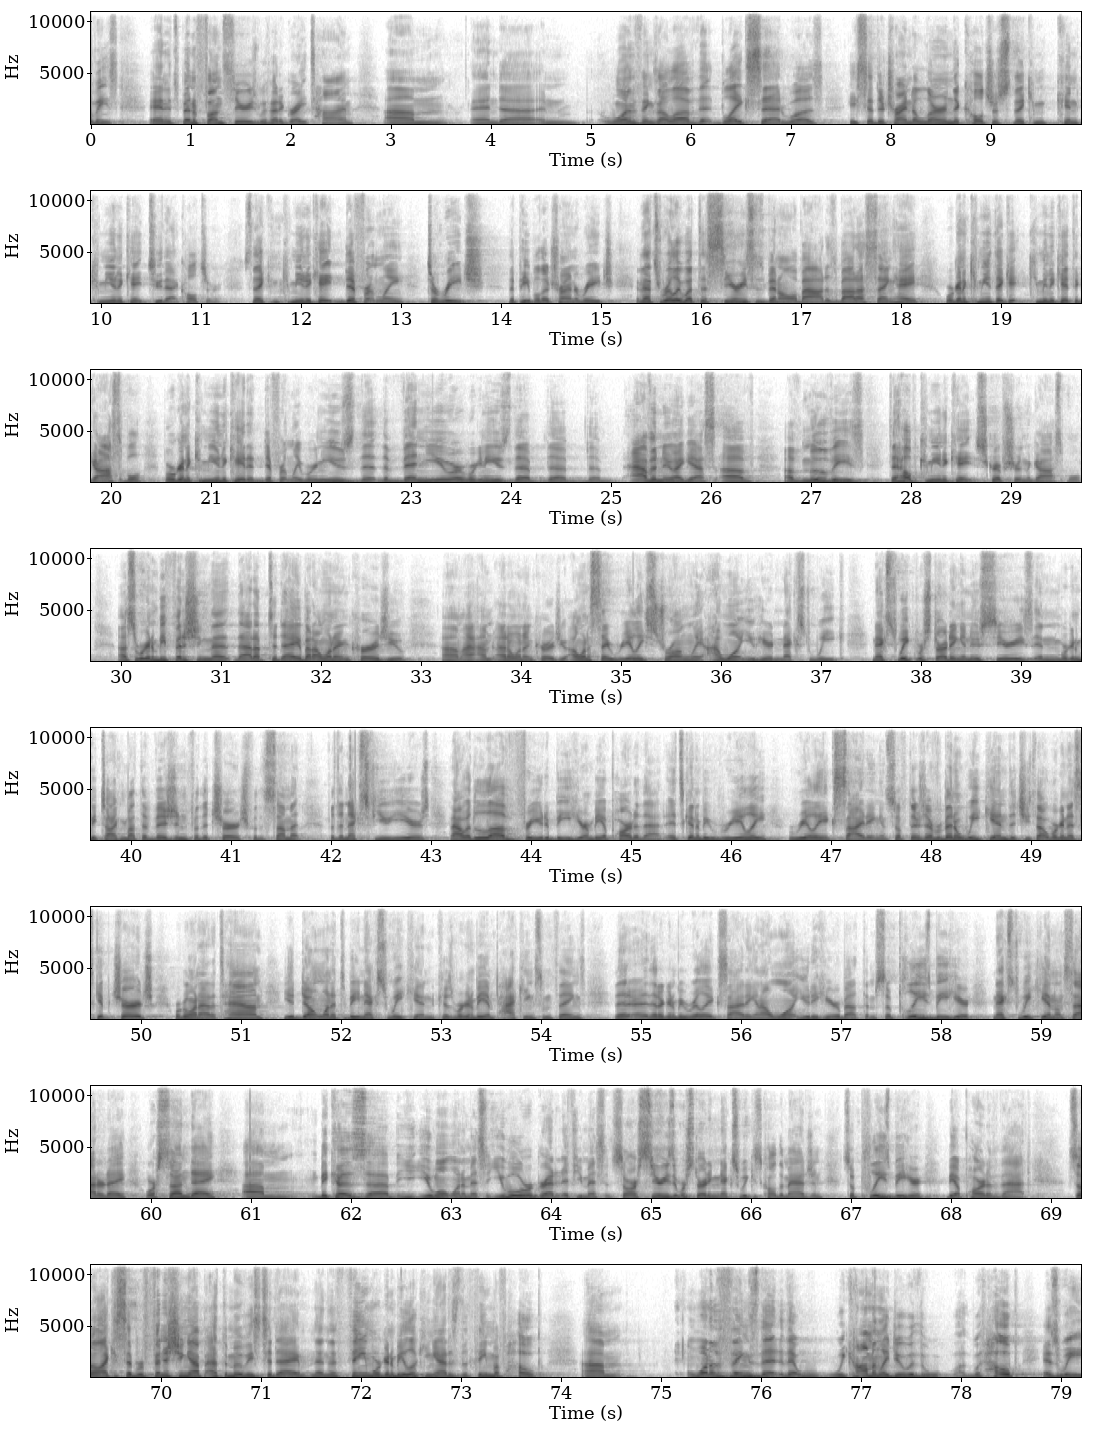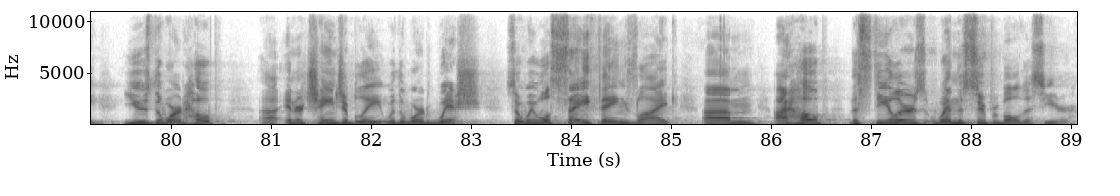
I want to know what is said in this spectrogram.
movies, and it's been a fun series. We've had a great time. Um, and, uh, and one of the things I love that Blake said was he said they're trying to learn the culture so they can, can communicate to that culture, so they can communicate differently to reach the people they're trying to reach. And that's really what this series has been all about, is about us saying, hey, we're going to communicate, communicate the gospel, but we're going to communicate it differently. We're going to use the, the venue or we're going to use the, the, the avenue, I guess, of, of movies to help communicate scripture and the gospel. Uh, so we're going to be finishing that, that up today, but I want to encourage you um, I, I, don't want to encourage you. I want to say really strongly, I want you here next week. Next week, we're starting a new series, and we're going to be talking about the vision for the church, for the summit, for the next few years. And I would love for you to be here and be a part of that. It's going to be really, really exciting. And so, if there's ever been a weekend that you thought we're going to skip church, we're going out of town, you don't want it to be next weekend because we're going to be unpacking some things that are, that are going to be really exciting. And I want you to hear about them. So, please be here next weekend on Saturday or Sunday um, because uh, you, you won't want want to miss it. You will regret it if you miss it. So, our series that we're starting next week is called Imagine. So, please be here, be a part of that. So, like I said, we're finishing up at the movies today. And the theme we're going to be looking at is the theme of hope. Um, one of the things that, that we commonly do with, with hope is we use the word hope uh, interchangeably with the word wish. So we will say things like, um, I hope the Steelers win the Super Bowl this year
